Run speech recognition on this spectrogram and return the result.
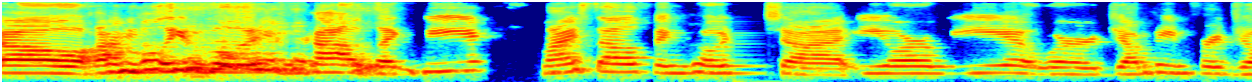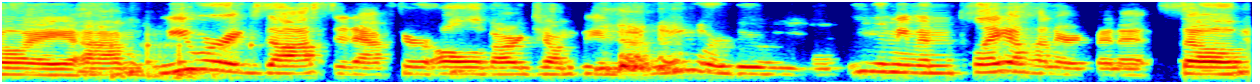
Oh, unbelievably proud! Like we myself and coach uh, Eor, we were jumping for joy. Um, we were exhausted after all of our jumping that we were doing. We didn't even play 100 minutes. So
